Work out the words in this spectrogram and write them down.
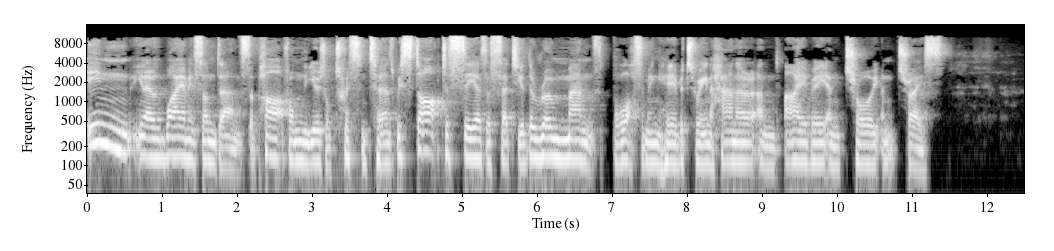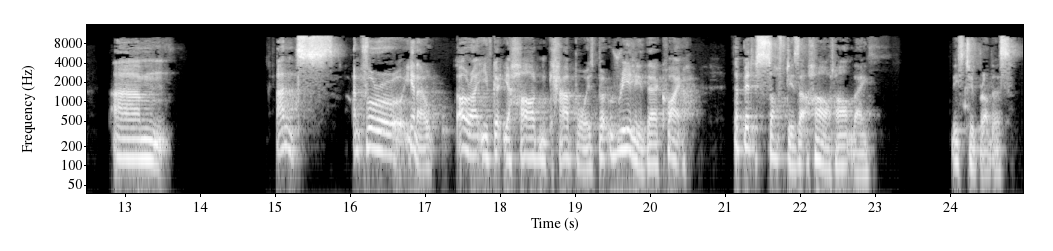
in you know Wyoming Sundown, apart from the usual twists and turns, we start to see, as I said to you, the romance blossoming here between Hannah and Ivy and Troy and Trace. Um, and and for you know, all right, you've got your hardened cowboys, but really they're quite they're a bit softies at heart, aren't they? These two brothers.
